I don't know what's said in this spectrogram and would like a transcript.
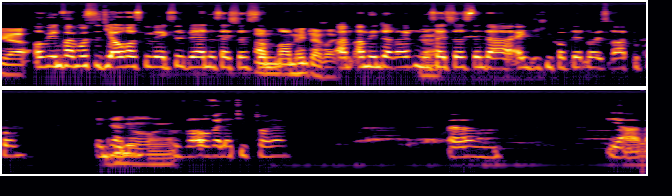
ja, Auf jeden Fall musste die auch ausgewechselt werden. Das heißt, das am, am Hinterrad. am, am Hinterreifen. Das Ja. heißt, du hast dann da eigentlich ein komplett neues Rad bekommen. In Tallinn. Genau, ja. Das war auch relativ teuer. Ähm, ja,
